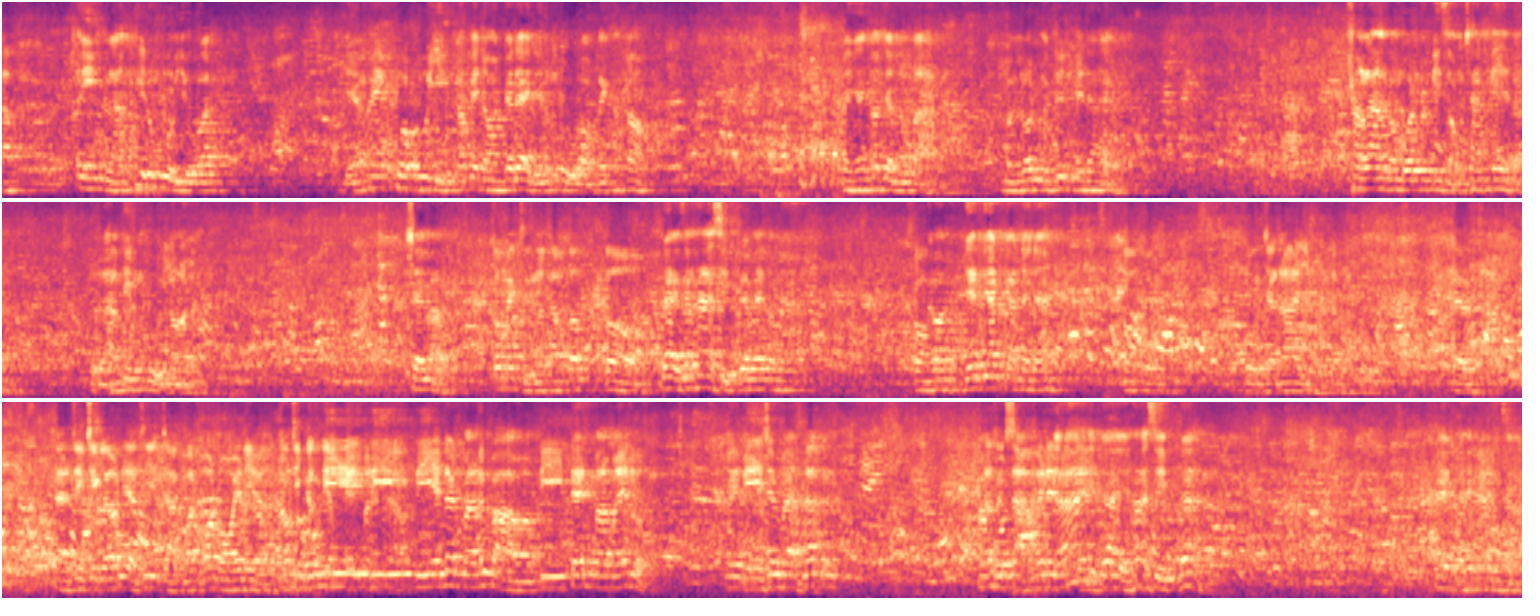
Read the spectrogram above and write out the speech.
ครับไอ้หลังที่หลุงปู่อยู่อะเดี๋ยวให้พวกผู้หญิงเข้าไปนอนก็ได้เดี๋ยวหลุงปู่ออกไปข้างนอกไม่งั้นเขาจะลำบากอะมันรถมันขึ้นไม่ได้ ข้างล่างข้างบนมันมีสองชั้นไม่ใช่เหรอหลังที่หลุงปู่นอนอะใช่ป่ะก็ไม่ถึงนะครับ ก็ก็ได้สักห้าสิบได้ไหมตรงนั้นก็นอนยัดยัดๆกันเลยนะ ก็คงคงจะได้อยู่นะครับหลวงปู่ แต่แต่จริง ๆ แล้วเนี่ยที่จากวัดอ้อน้อยเนี่ยจน้องหริงๆนูก็เตรียมีมเต็นท์มามีแล้วมีไอ้นั่นมาหรือเปล่า มีเต็นท์มาไหมลูกไม่มีใช่ไหมนักนักศึกษาไม่ได้ได้เต็นท์ ได้ห้าสิบได้ให้ให้นักศึกษา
